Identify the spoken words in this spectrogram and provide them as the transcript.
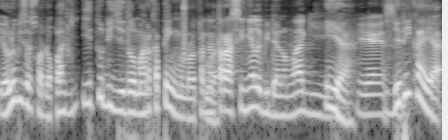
ya lu bisa sodok lagi. Itu digital marketing menurut gue. penetrasinya lebih dalam lagi. Iya. Yes. Jadi kayak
